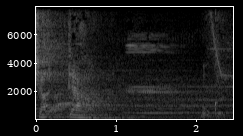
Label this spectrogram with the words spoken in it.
Shut down. Okay.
